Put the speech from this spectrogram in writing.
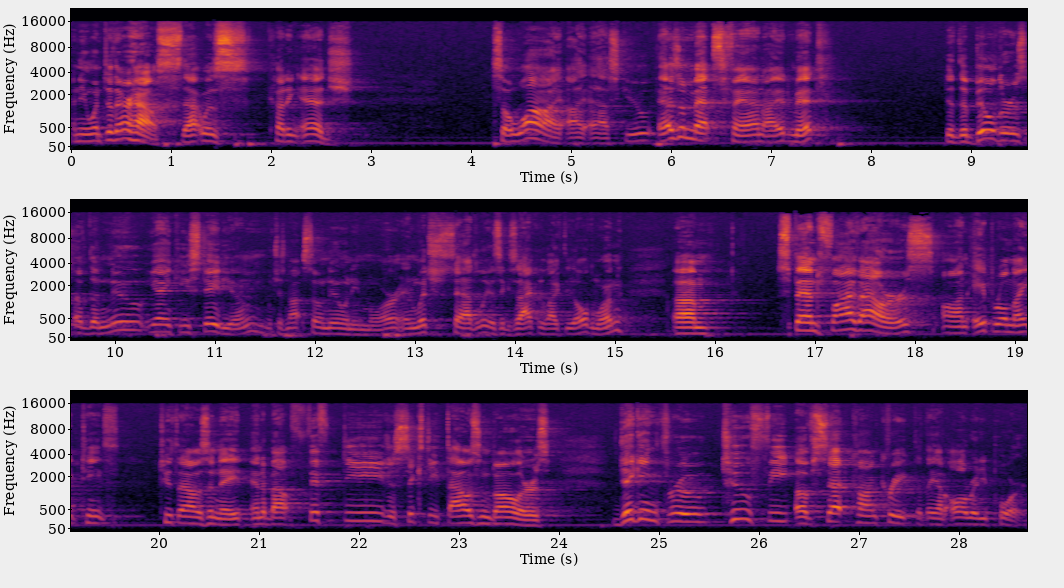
And you went to their house. That was cutting edge. So, why, I ask you, as a Mets fan, I admit, did the builders of the new Yankee Stadium, which is not so new anymore, and which sadly is exactly like the old one, um, spend five hours on April 19th, 2008, and about fifty to sixty thousand dollars digging through two feet of set concrete that they had already poured.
